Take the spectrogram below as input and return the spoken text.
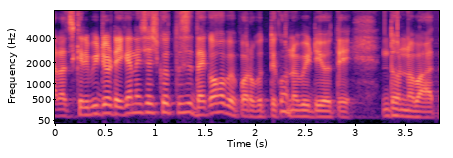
আর আজকের ভিডিওটা এখানে শেষ করতেছি। দেখা হবে পরবর্তী কোনো ভিডিওতে ধন্যবাদ।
